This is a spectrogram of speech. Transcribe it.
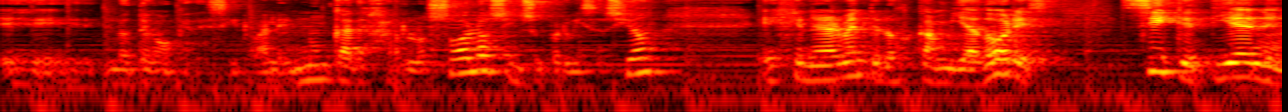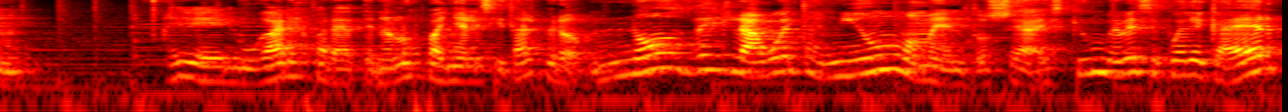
eh, lo tengo que decir, ¿vale? Nunca dejarlo solo, sin supervisación. Eh, generalmente los cambiadores sí que tienen eh, lugares para tener los pañales y tal, pero no des la vuelta ni un momento. O sea, es que un bebé se puede caer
